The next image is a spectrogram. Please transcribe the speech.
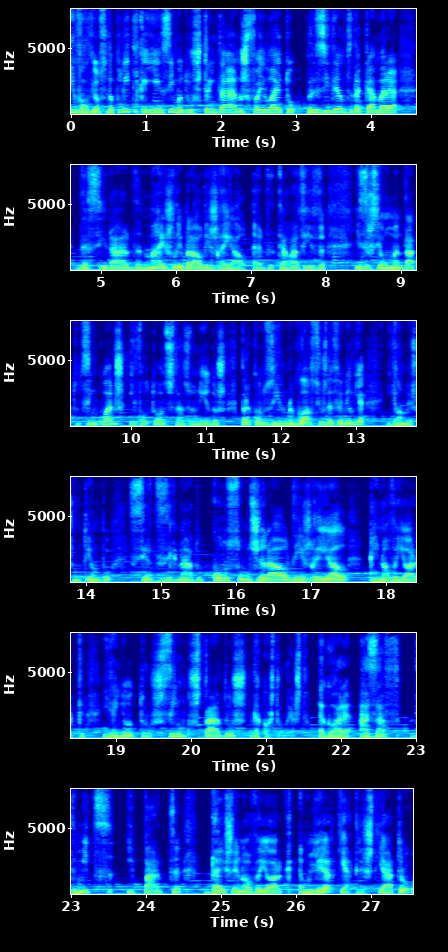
envolveu-se na política e, em cima dos 30 anos, foi eleito presidente da Câmara da cidade mais liberal de Israel, a de Tel Aviv. Exerceu um mandato de cinco anos e voltou aos Estados Unidos para conduzir conduzir negócios da família e, ao mesmo tempo, ser designado cônsul-geral de Israel em Nova Iorque e em outros cinco estados da costa leste. Agora, Azaf demite-se e parte. Deixa em Nova Iorque a mulher, que é atriz de teatro,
